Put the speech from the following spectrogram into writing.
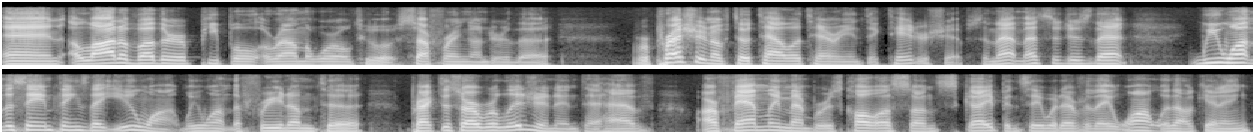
and a lot of other people around the world who are suffering under the repression of totalitarian dictatorships. And that message is that we want the same things that you want. We want the freedom to practice our religion and to have our family members call us on Skype and say whatever they want without getting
